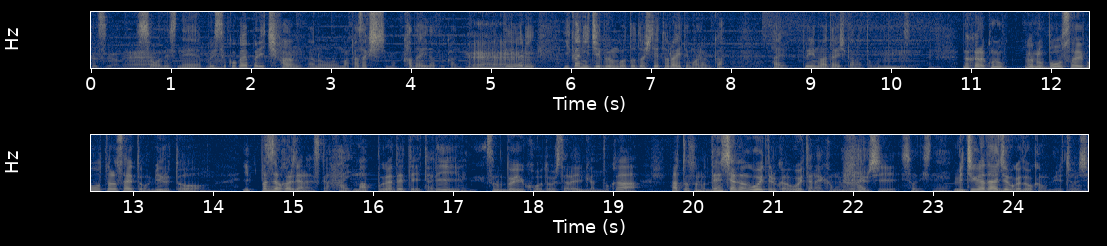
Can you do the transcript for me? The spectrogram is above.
ですよね。そうですね。やっぱりそこがやっぱり一番、あのまあ川崎市も課題だと感じてえー、やはりいかに自分事として捉えてもらうか、はい、というのは大事かなと思っています。うん。はい、だからこのあの防災ポータルサイトを見ると、うん、一発でわかるじゃないですか。はい、マップが出ていたり、そのどういう行動をしたらいいかとか。あとその電車が動いてるか動いてないかも見えるし、そうですね、道が大丈夫かどうかも見れちゃうし、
